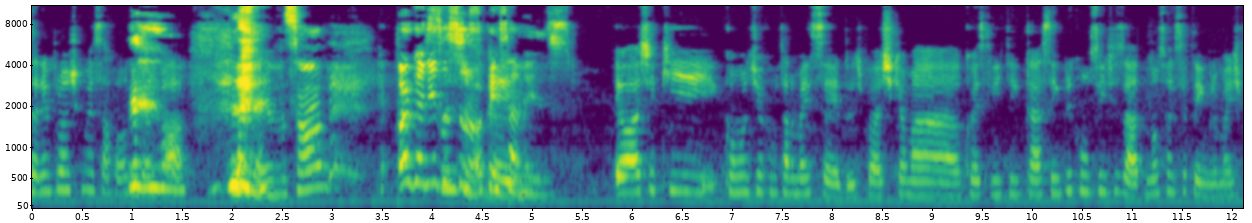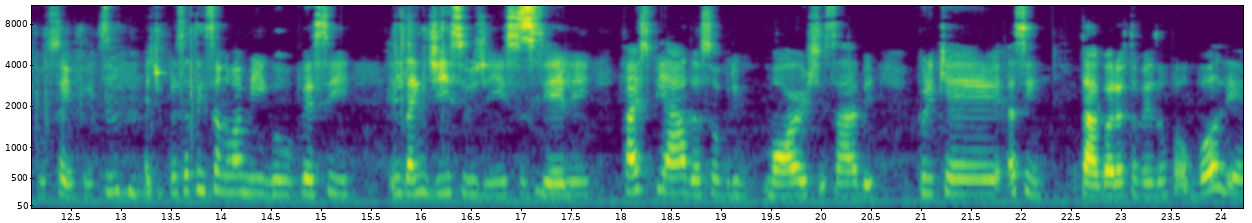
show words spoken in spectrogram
Sei nem por onde começar a falar eu falar. É, só Organiza os seus pensamentos. Eu acho que, como eu tinha comentado mais cedo, tipo, eu acho que é uma coisa que a gente tem que estar sempre conscientizado. Não só em setembro, mas, tipo, sempre. É, tipo, prestar atenção no amigo, ver se ele dá indícios disso, se Sim. ele faz piada sobre morte, sabe? Porque, assim, tá, agora talvez um pouco. Vou ali,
